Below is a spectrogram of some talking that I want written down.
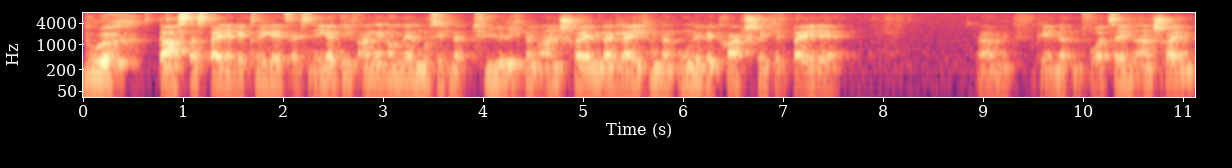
Durch das, dass beide Beträge jetzt als negativ angenommen werden, muss ich natürlich beim Anschreiben der Gleichung dann ohne Betragsstriche beide äh, mit geänderten Vorzeichen anschreiben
